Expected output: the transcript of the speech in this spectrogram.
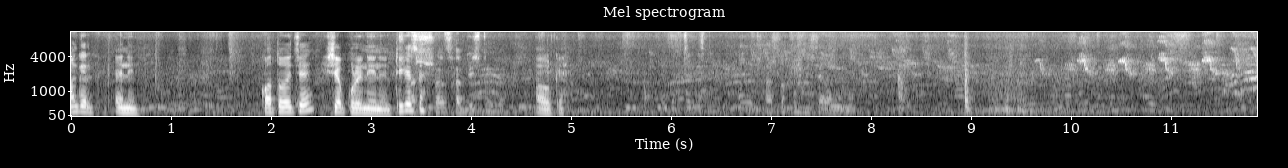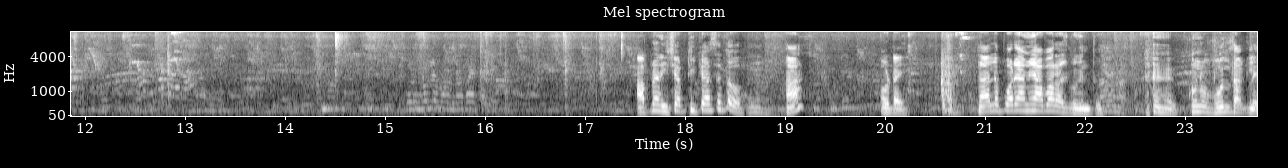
আঙ্কেল এই নিন। কত হয়েছে? হিসাব করে নিয়ে নিন ঠিক আছে? টাকা আপনার হিসাব ঠিক আছে তো? হ্যাঁ? ওটাই। নাহলে পরে আমি আবার আসব কিন্তু। কোনো ভুল থাকলে।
